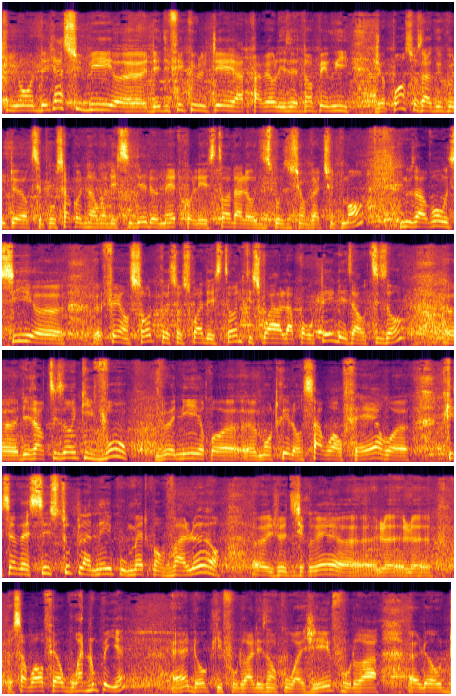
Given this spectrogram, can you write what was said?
qui ont déjà subi euh, des difficultés à travers les intempéries. Je pense aux agriculteurs. C'est pour ça que nous avons décidé de mettre les stands à leur disposition gratuitement. Nous avons aussi fait en sorte que ce soit des stands qui soient à la portée des artisans, euh, des artisans qui vont venir euh, euh, montrer leur savoir-faire, qui s'investissent toute l'année pour mettre en valeur, je dirais, le, savoir-faire guadeloupéen. Hein. donc il faudra les encourager, il faudra leur donner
